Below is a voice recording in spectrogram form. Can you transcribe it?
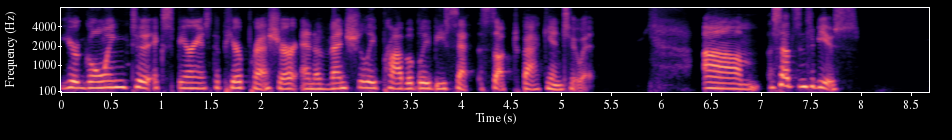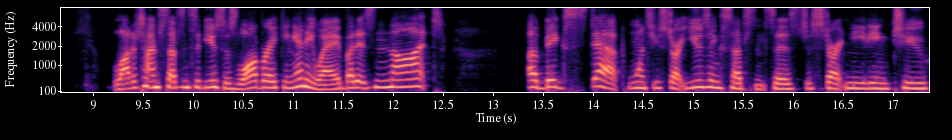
you're going to experience the peer pressure and eventually probably be set, sucked back into it. Um, substance abuse a lot of times substance abuse is law breaking anyway but it's not a big step once you start using substances to start needing to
